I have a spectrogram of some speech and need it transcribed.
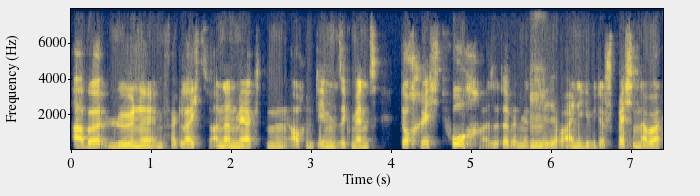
aber Löhne im Vergleich zu anderen Märkten auch in dem Segment doch recht hoch. Also da werden mir mhm. auch einige widersprechen, aber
